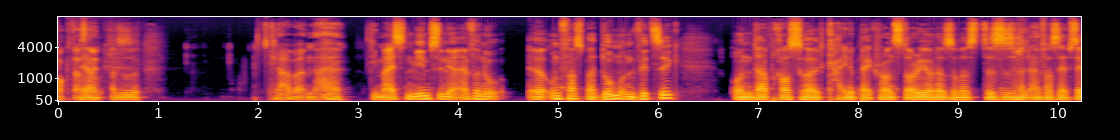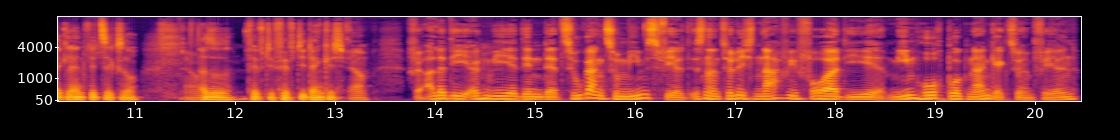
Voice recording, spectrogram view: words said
Bock das ja, nicht. also klar, aber na, die meisten Memes sind ja einfach nur äh, unfassbar dumm und witzig und da brauchst du halt keine Background Story oder sowas. Das ist halt einfach selbsterklärend witzig so. Ja. Also 50-50, denke ich. Ja. Für alle, die irgendwie den, der Zugang zu Memes fehlt, ist natürlich nach wie vor die Meme-Hochburg 9gag zu empfehlen.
